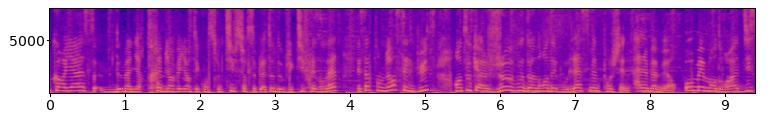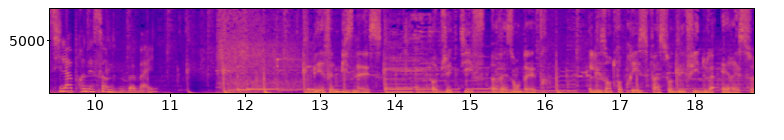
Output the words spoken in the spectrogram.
de manière très bienveillante et constructive sur ce plateau d'objectifs raison d'être. Et ça tombe bien, c'est le but. En tout cas, je vous donne rendez-vous la semaine prochaine à la même heure, au même endroit. D'ici là, prenez soin de vous. Bye bye. BFM Business. Objectif, raison d'être. Les entreprises face au défi de la RSE.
